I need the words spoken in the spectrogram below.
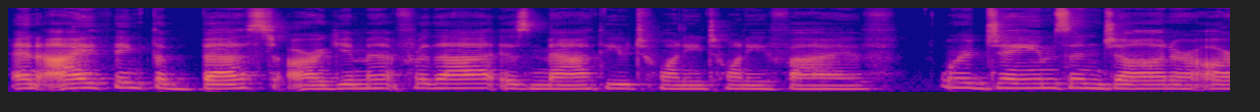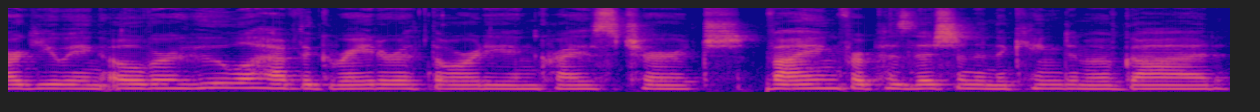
And I think the best argument for that is Matthew 20 25, where James and John are arguing over who will have the greater authority in Christ's church, vying for position in the kingdom of God.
